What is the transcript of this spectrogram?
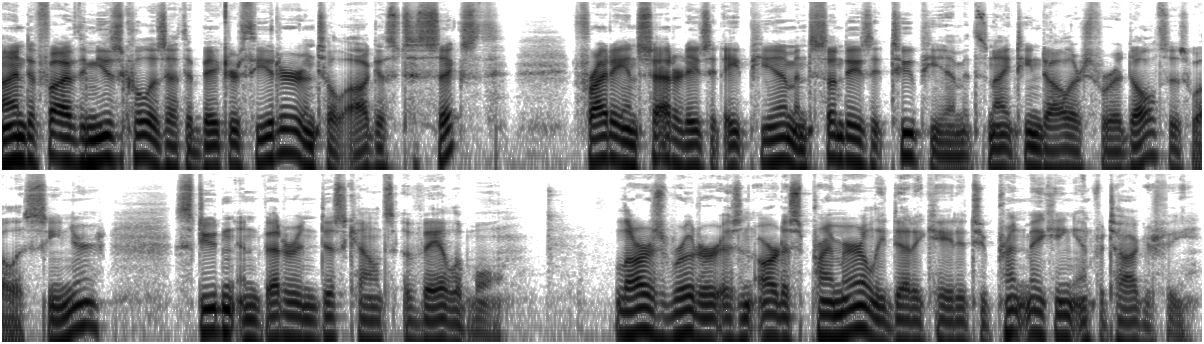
9 to 5, the musical is at the Baker Theater until August 6th. Friday and Saturdays at 8 p.m. and Sundays at 2 p.m. It's $19 for adults as well as senior. Student and veteran discounts available. Lars Roeder is an artist primarily dedicated to printmaking and photography.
